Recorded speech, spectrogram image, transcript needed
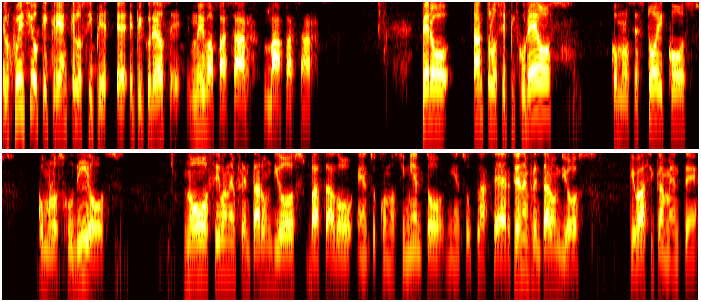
El juicio que creían que los eh, epicureos eh, no iba a pasar, va a pasar. Pero tanto los epicureos como los estoicos, como los judíos, no se iban a enfrentar a un Dios basado en su conocimiento ni en su placer. Se iban a enfrentar a un Dios que básicamente,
